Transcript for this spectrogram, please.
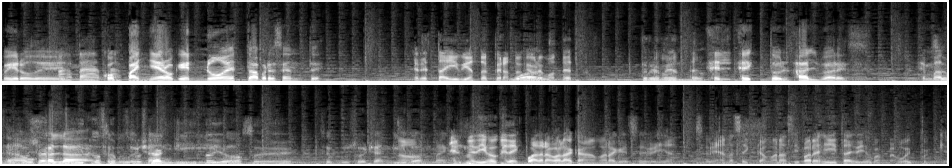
Pero de Ah, pa, pa, compañero que no está presente, Él está ahí viendo, esperando Wow. que hablemos de esto. Tremendo. el Héctor Álvarez. Es más, Se te a puso buscar la. changuito, se puso changuito, yo no sé. Se puso changuito No, él me dijo que descuadraba la cámara, que se veían, se veían las seis cámaras así parejitas y dijo, pues me voy porque...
